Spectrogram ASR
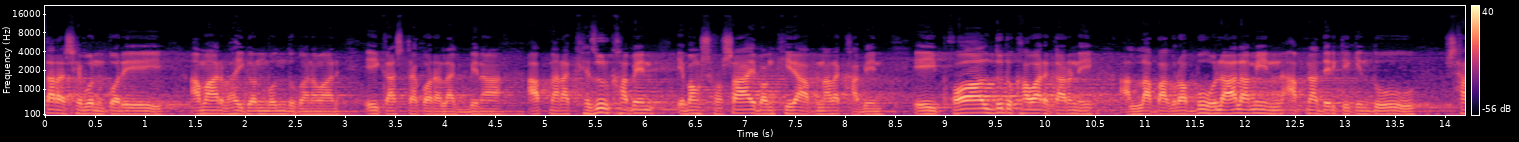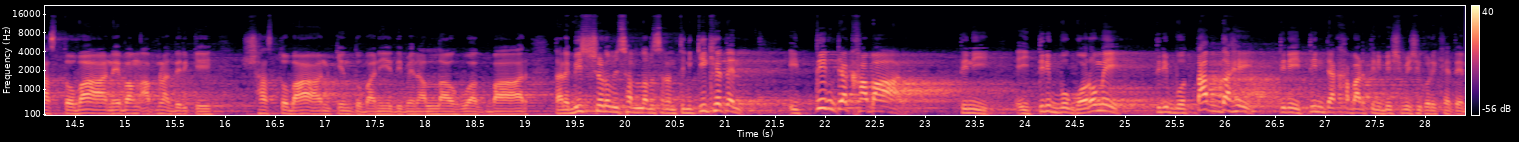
তারা সেবন করে। আমার ভাইগণ, বন্ধুগণ আমার, এই কাজটা করা লাগবে না। আপনারা খেজুর খাবেন এবং শশা এবং ক্ষীরা আপনারা খাবেন। এই ফল দুটো খাওয়ার কারণে আল্লাহ পাক রব্বুল আলামিন আপনাদেরকে কিন্তু স্বাস্থ্যবান এবং আপনাদেরকে স্বাস্থ্যবান কিন্তু বানিয়ে দিবেন। আল্লাহু আকবার। তাহলে বিশ্বনবী সাল্লাহ সাল্লাম তিনি কি খেতেন? এই তিনটা খাবার তিনি এই তীব্র গরমে তীব্র তাপদাহে তিনি তিনটা খাবার তিনি বেশি বেশি করে খেতেন।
